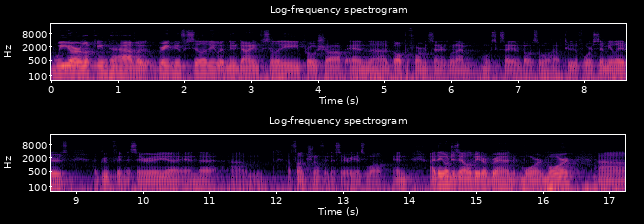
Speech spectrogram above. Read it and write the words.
we are looking to have a great new facility with new dining facility, pro shop, and uh, golf performance center is what I'm most excited about. So we'll have two to four simulators, a group fitness area, and uh, um, a functional fitness area as well. And I think it'll just elevate our brand more and more. Uh,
